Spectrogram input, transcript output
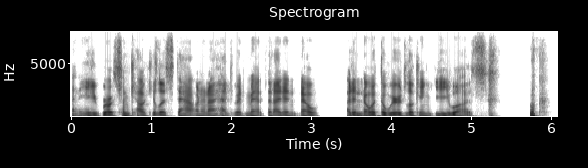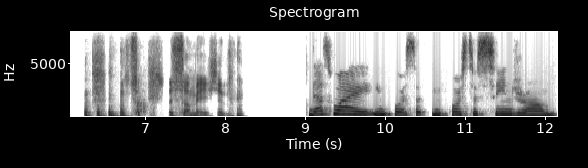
and he wrote some calculus down, and I had to admit that I didn't know I didn't know what the weird looking E was. the summation. That's why imposter, imposter syndrome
